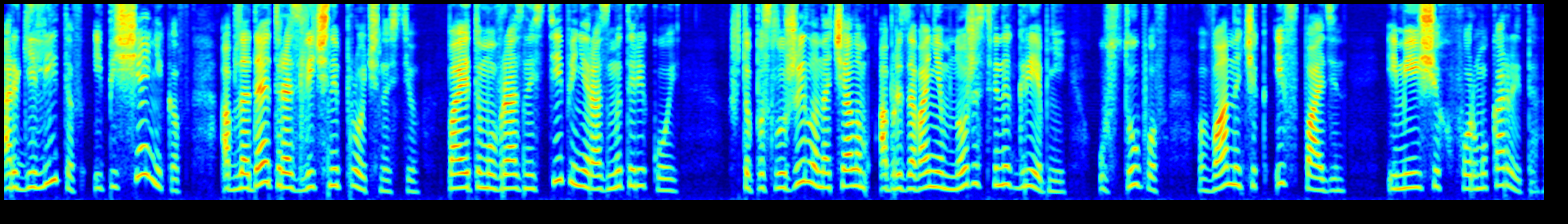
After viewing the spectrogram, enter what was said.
аргелитов и песчаников обладают различной прочностью, поэтому в разной степени размыты рекой, что послужило началом образования множественных гребней, уступов, ванночек и впадин, имеющих форму корыта.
